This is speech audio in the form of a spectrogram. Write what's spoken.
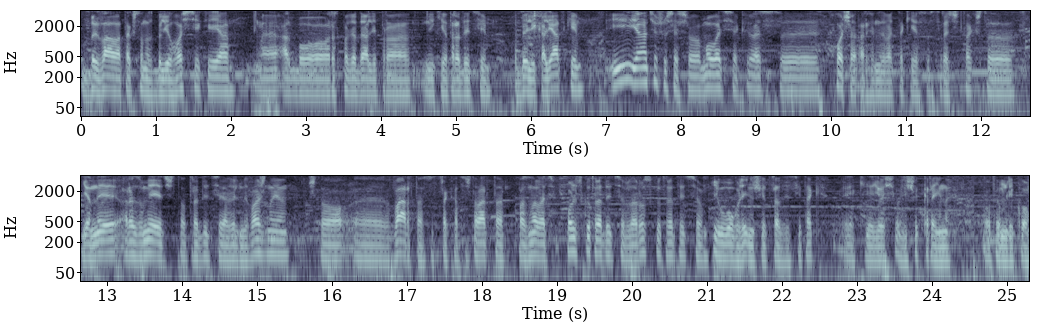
Бывала так што у нас былі госці якія э, альбо распавядалі пра нейкія традыцыі. Былі калядкі і я цішуся що моладзь якраз э, хоча арганізаваць такія сустрэчы так што яны разумеюць што традыцыя вельмі важная што э, варта сустракацца што варта пазнаваць польскую традыцыю беларускую традыцыю і ўвогуле іншыя традыцыі так якія ёсць у іншых краінах у тым ліку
